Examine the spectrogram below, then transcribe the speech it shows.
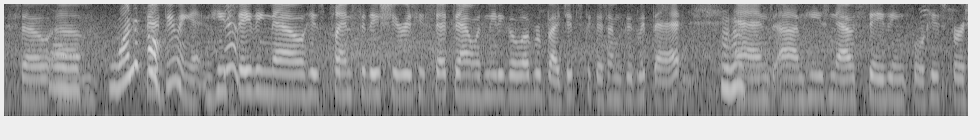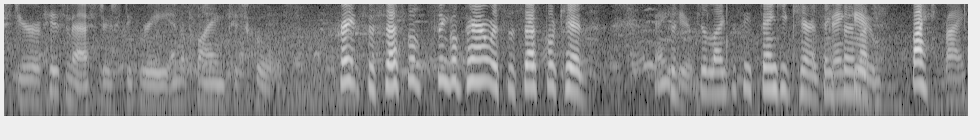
So um, wonderful. they're doing it, and he's yeah. saving now. His plan for this year is he sat down with me to go over budgets because I'm good with that, mm-hmm. and um, he's now saving for his first year of his master's degree and applying to schools. Great, successful single parent with successful kids. Thank so, you. So like to see. Thank you, Karen. Thanks Thank very you. much. Bye. Bye.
